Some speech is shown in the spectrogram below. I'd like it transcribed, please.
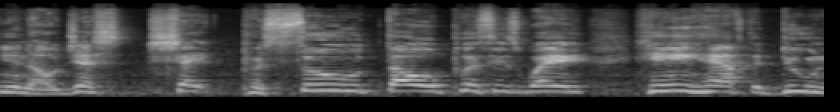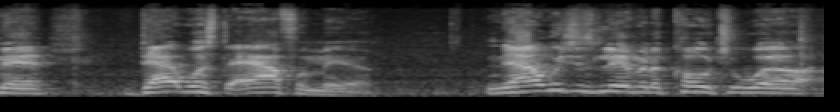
you know, just shake, pursue, throw pussy's way. He ain't have to do that. That was the alpha male. Now we just live in a culture where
